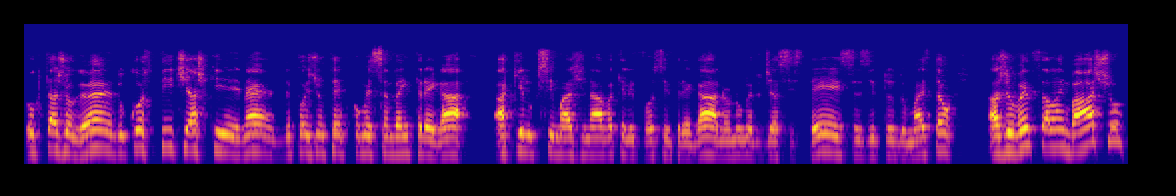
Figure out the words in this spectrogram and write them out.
o que está jogando, o Kostic acho que, né, depois de um tempo começando a entregar aquilo que se imaginava que ele fosse entregar no número de assistências e tudo mais. Então, a Juventus está lá embaixo,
